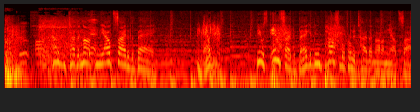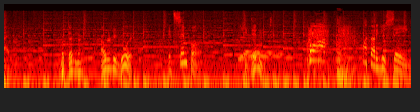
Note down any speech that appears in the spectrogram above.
how did he tie the knot from the outside of the bag? What? If he was inside the bag, it'd be impossible for him to tie that knot on the outside. But then, how did he do it? It's simple. He didn't. What? What are you saying?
